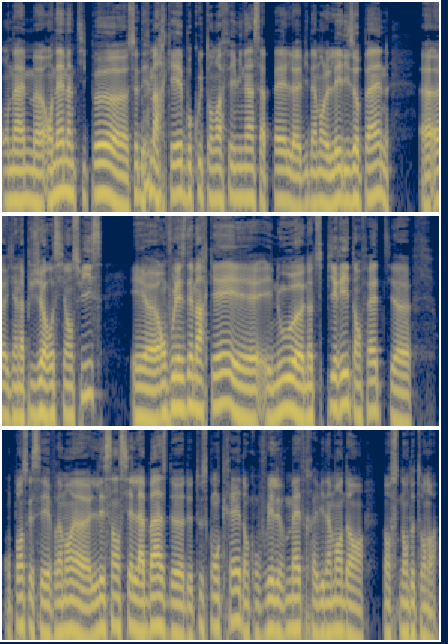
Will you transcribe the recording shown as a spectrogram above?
on aime, on aime un petit peu euh, se démarquer. Beaucoup de tournois féminins s'appellent évidemment le Ladies Open. Il y en a plusieurs aussi en Suisse. Et on voulait se démarquer. Et, nous, notre spirit, en fait, on pense que c'est vraiment l'essentiel, la base de, de tout ce qu'on crée. Donc, on voulait le mettre évidemment dans, dans ce nom de tournoi.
